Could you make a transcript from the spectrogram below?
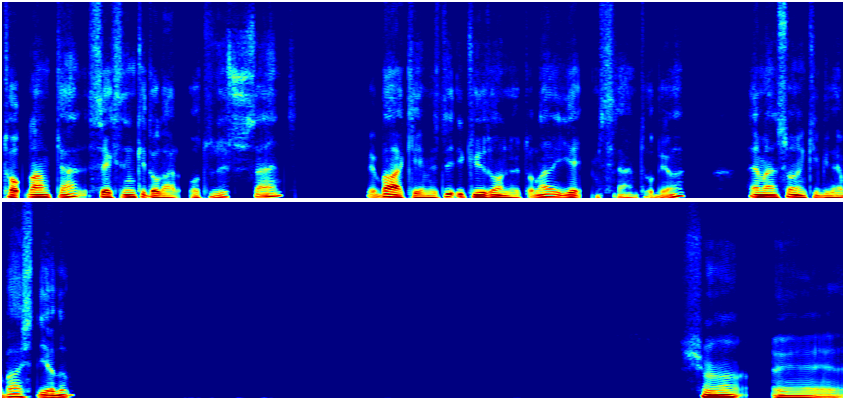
Toplam kar 82 dolar 33 cent. Ve bakiyemiz de 214 dolar 70 cent oluyor. Hemen sonraki güne başlayalım. Şunu eee,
